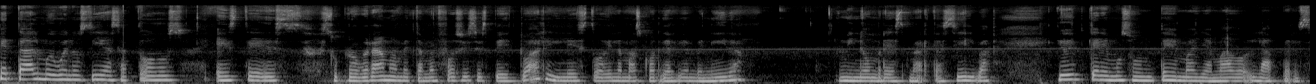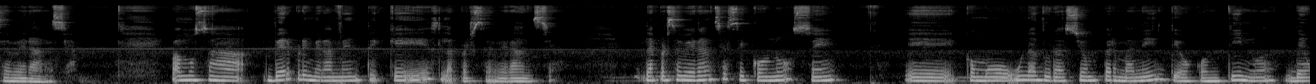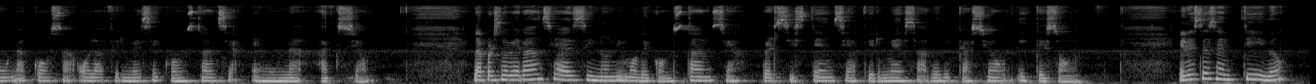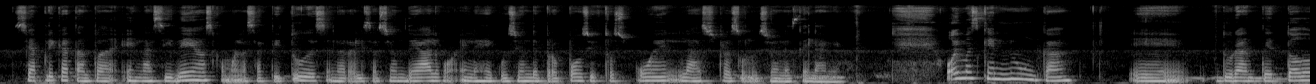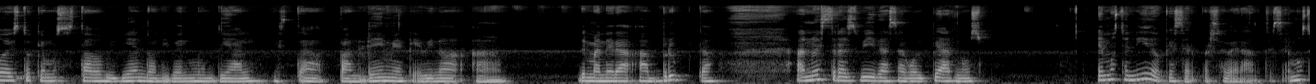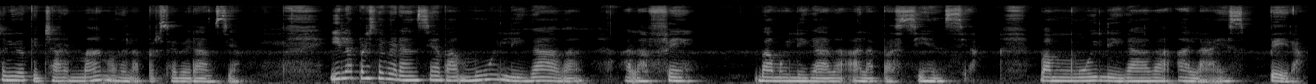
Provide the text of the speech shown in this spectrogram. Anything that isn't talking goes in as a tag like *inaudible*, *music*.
¿Qué tal? Muy buenos días a todos. Este es su programa Metamorfosis Espiritual y les doy la más cordial bienvenida. Mi nombre es Marta Silva y hoy tenemos un tema llamado la perseverancia. Vamos a ver primeramente qué es la perseverancia. La perseverancia se conoce eh, como una duración permanente o continua de una cosa o la firmeza y constancia en una acción. La perseverancia es sinónimo de constancia, persistencia, firmeza, dedicación y tesón. En este sentido, se aplica tanto en las ideas como en las actitudes, en la realización de algo, en la ejecución de propósitos o en las resoluciones del ánimo. Hoy más que nunca eh, durante todo esto que hemos estado viviendo a nivel mundial, esta pandemia que vino de manera abrupta a nuestras vidas a golpearnos, hemos tenido que ser perseverantes, hemos tenido que echar mano de la perseverancia. Y la perseverancia va muy ligada a la fe, va muy ligada a la paciencia, va muy ligada a la espera.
